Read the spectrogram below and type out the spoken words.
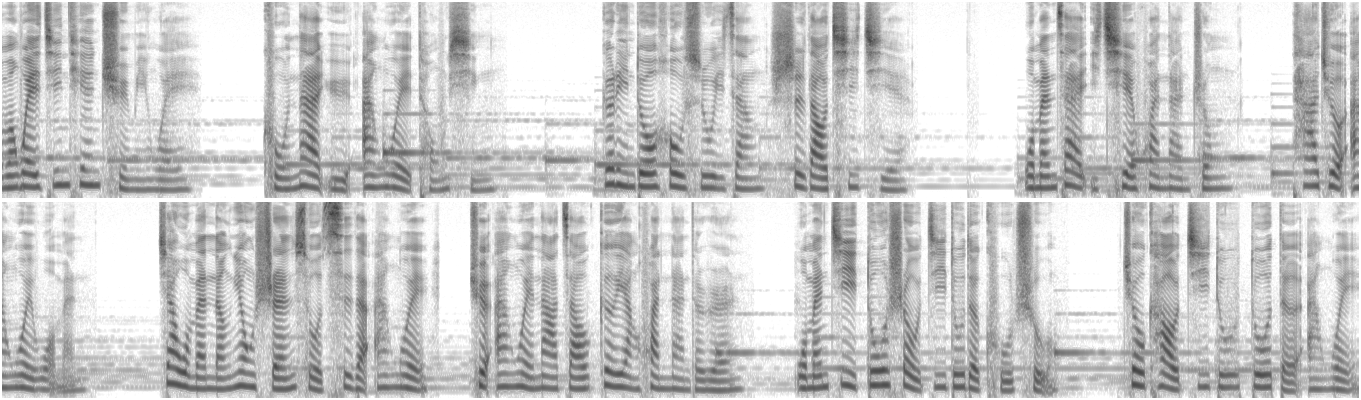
们为今天取名为“苦难与安慰同行”。哥林多后书一章四到七节，我们在一切患难中，他就安慰我们，叫我们能用神所赐的安慰去安慰那遭各样患难的人。我们既多受基督的苦楚，就靠基督多得安慰。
